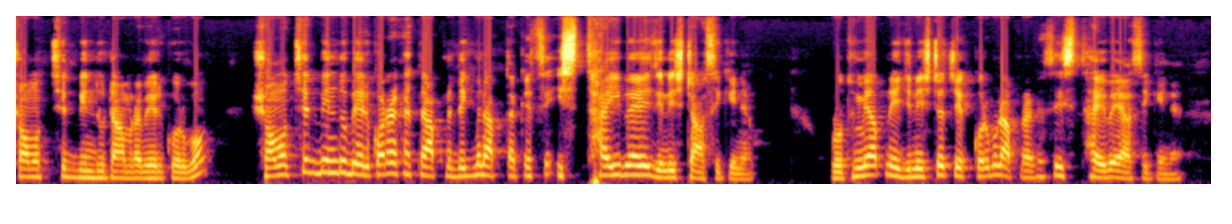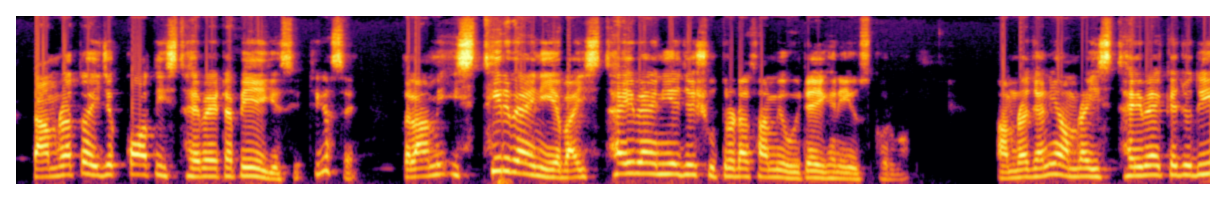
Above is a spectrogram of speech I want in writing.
সমচ্ছেদ বিন্দুটা আমরা বের করব। সমচ্ছেদ বিন্দু বের করার ক্ষেত্রে আপনি দেখবেন আপনার কাছে স্থায়ী ব্যয় জিনিসটা আছে কিনা। প্রথমে আপনি এই জিনিসটা চেক করবেন আপনার কাছে স্থায়ী ব্যয় আছে কিনা। তা আমরা তো এই যে কত স্থায়ী ব্যয়টা পেয়ে গেছি ঠিক আছে? তাহলে আমি স্থির ব্যয় নিয়ে বা স্থায়ী ব্যয় নিয়ে যে সূত্রটা আছে আমি ওইটা এখানে ইউজ করব। আমরা জানি আমরা স্থায়ী ব্যয়কে যদি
